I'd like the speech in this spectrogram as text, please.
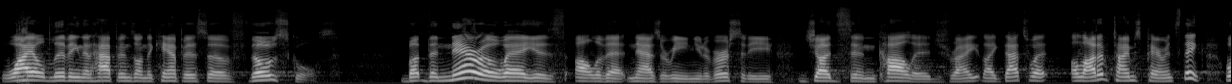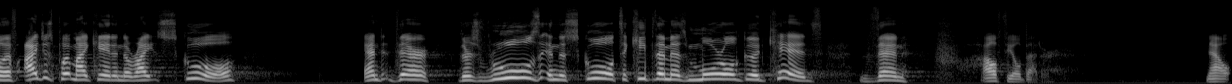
wild living that happens on the campus of those schools. But the narrow way is Olivet Nazarene University, Judson College, right? Like that's what a lot of times parents think. Well, if I just put my kid in the right school and there, there's rules in the school to keep them as moral good kids, then I'll feel better. Now,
